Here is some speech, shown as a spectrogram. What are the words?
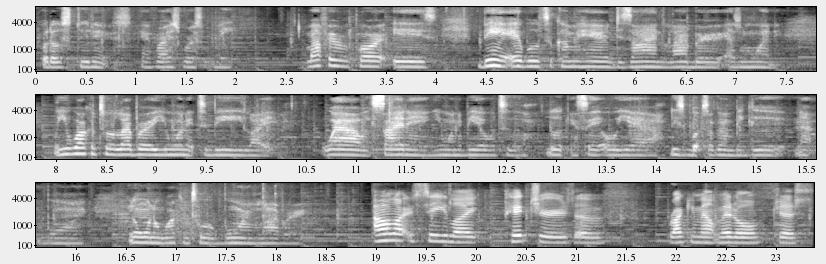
for those students and vice versa with me. My favorite part is being able to come in here and design the library as one when you walk into a library, you want it to be like, wow, exciting. You want to be able to look and say, oh yeah, these books are going to be good, not boring. You don't want to walk into a boring library. I would like to see like pictures of Rocky Mount Middle, just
